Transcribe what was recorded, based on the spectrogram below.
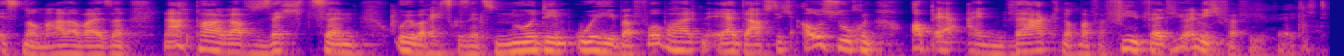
ist normalerweise nach 16 Urheberrechtsgesetz nur dem Urheber vorbehalten. Er darf sich aussuchen, ob er ein Werk nochmal vervielfältigt oder nicht vervielfältigt.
